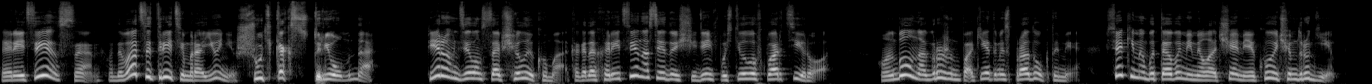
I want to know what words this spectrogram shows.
«Харити-сан, в 23-м районе шуть как стрёмно!» Первым делом сообщил Икума, когда Харити на следующий день впустил его в квартиру. Он был нагружен пакетами с продуктами, всякими бытовыми мелочами и кое-чем другим —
